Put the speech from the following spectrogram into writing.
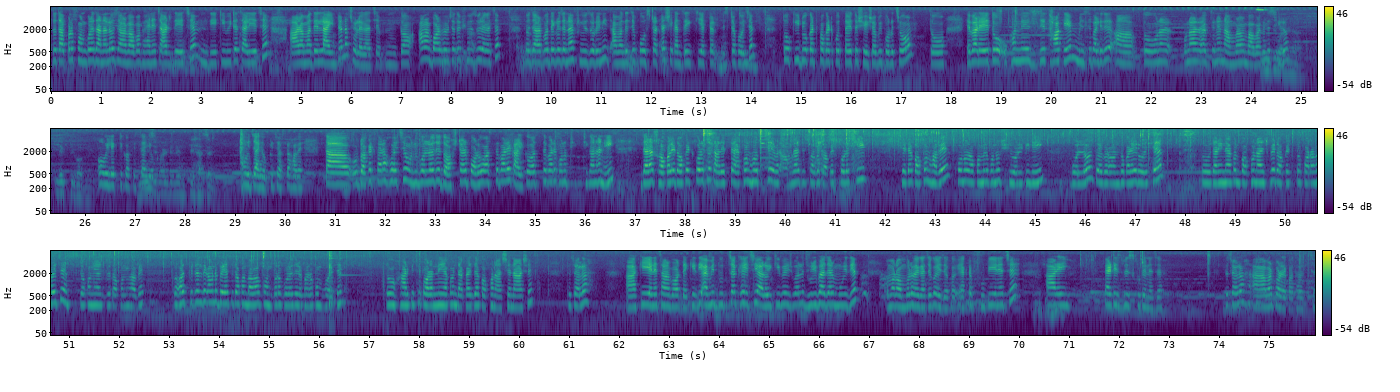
তো তারপরে ফোন করে জানালো যে আমার বাবা ভ্যানে চার্জ দিয়েছে দিয়ে টিভিটা চালিয়েছে, আর আমাদের লাইনটা না চলে গেছে। তো আমার বর ভেবেছে তো ফিউজ উড়ে গেছে। তো যার পর দেখল যে না ফিউজ ওড়েনি আমাদের যে পোস্টারটা সেখান থেকে কি একটা ডিস্টার্ব হয়েছে। তো কি ডোকাট ফকাট করতে হয় তো সেই সবই করেছে ও। তো এবারে তো ওখানে যে থাকে মিউনিসিপ্যালিটিতে তো ওনার ওনার একজনের নাম্বার আমার বাবার কাছে ছিল। ইলেকট্রিক ও ইলেকট্রিক অফিস যাই হোক ওই যাই হোক কিছু একটা হবে। তা ও ডকেট করা হয়েছে উনি বলল যে দশটার পরেও আসতে পারে কালকেও আসতে পারে কোনো ঠিক ঠিকানা নেই। যারা সকালে ডকেট করেছে তাদেরটা এখন হচ্ছে এবার আমরা যে সবে ডকেট করেছি সেটা কখন হবে? কোনো রকমের কোনো সিওরিটি নেই বলল। তো এবার অন্ধকারেই রয়েছে। তো জানি না এখন কখন আসবে ডকেট তো করা হয়েছে যখনই আসবে তখনই হবে। তো হসপিটাল থেকে আমরা বেরোচ্ছি, তখন বাবা ফোন করে বলেছে এরকম এরকম হয়েছে। তো আর কিছু করার নেই, এখন দেখা যায় কখন আসে, না আসে। তো চলো কি এনেছে আমার বর দেখিয়ে দিই। আমি দুধ চা খেয়েছি, আর ওই কী বেশ বলে ঝুড়ি ভাজার মুড়ি দিয়ে। আমার অম্বল হয়ে গেছে গো, এই যে একটা ফ্রুটি এনেছে, আর এই প্যাটিস বিস্কুট এনেছে। তো চলো আবার পরের কথা হচ্ছে।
